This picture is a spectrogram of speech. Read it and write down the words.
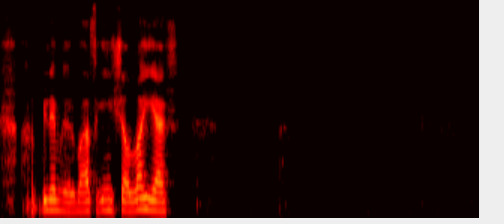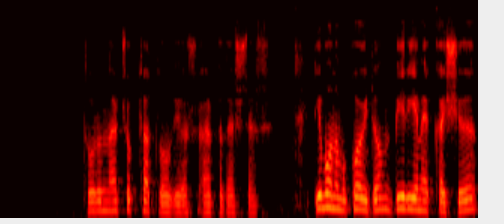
bilemiyorum artık inşallah yer. Torunlar çok tatlı oluyor arkadaşlar. Limonumu koydum. Bir yemek kaşığı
